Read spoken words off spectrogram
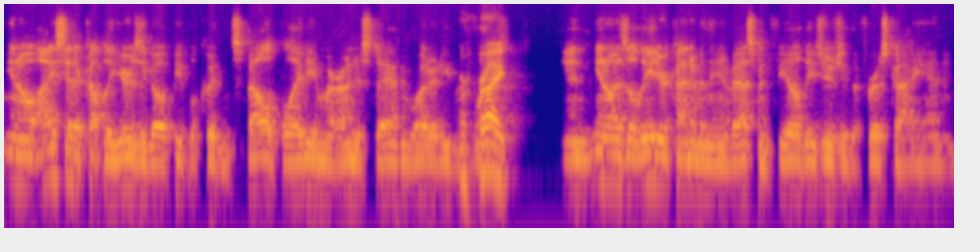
you know, I said a couple of years ago people couldn't spell palladium or understand what it even was. Right. And you know, as a leader, kind of in the investment field, he's usually the first guy in. And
